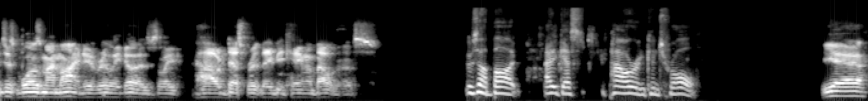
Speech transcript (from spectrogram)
it just blows my mind it really does like how desperate they became about this it was about I guess, power and control. Yeah.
